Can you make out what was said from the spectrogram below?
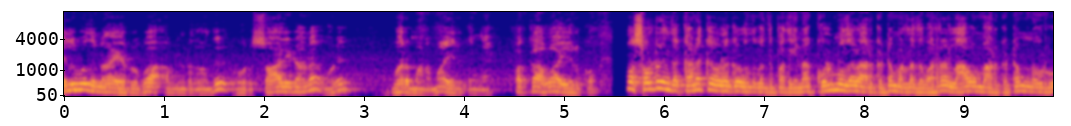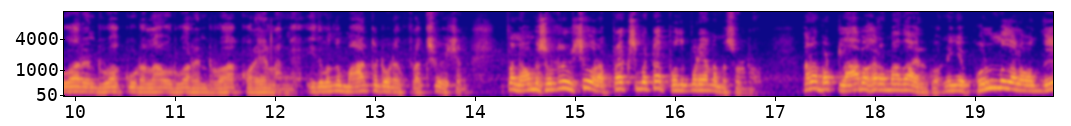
எழுபதுனாயிரம் ரூபாய் அப்படின்றது வந்து ஒரு சாலிடான ஒரு வருமானமாக இருக்குங்க. பக்காவாக இருக்கும். இப்போ சொல்கிற இந்த கணக்கு விளக்கு வந்து வந்து பார்த்தீங்கன்னா கொள்முதலாக இருக்கட்டும் அல்லது வர்ற லாபமாக இருக்கட்டும் ஒரு ரூபா ரெண்டு ரூபா கூடலாம் ஒரு ரூபா ரெண்டு ரூபா குறையலாங்க. இது வந்து மார்க்கெட்டோட ஃப்ளக்சுவேஷன் இப்போ நம்ம சொல்கிற விஷயம் ஒரு அப்ராக்சிமேட்டாக பொதுப்படையாக நம்ம சொல்கிறோம் ஆனால் பட் லாபகரமாக தான் இருக்கும். நீங்கள் கொள்முதலை வந்து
